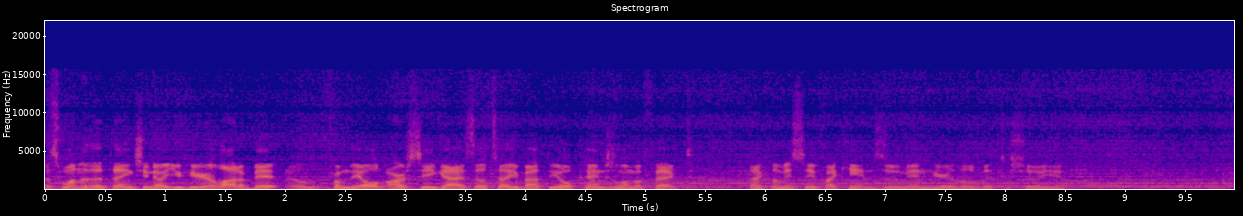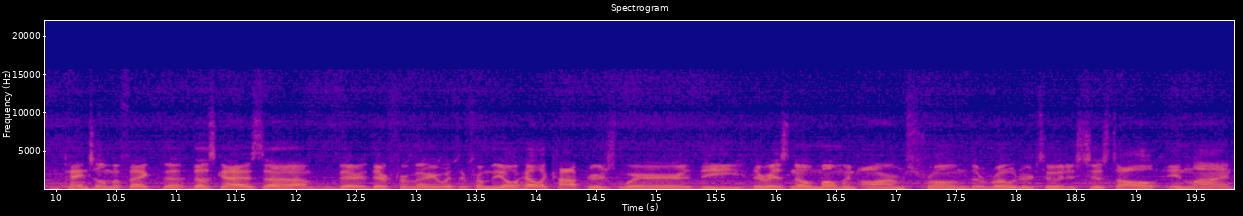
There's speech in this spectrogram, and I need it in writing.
That's one of the things, you know, you hear a lot of bit uh, from the old RC guys. They'll tell you about the old pendulum effect. In fact, let me see if I can't zoom in here a little bit to show you. The pendulum effect, the, those guys, um, they're, they're familiar with it from the old helicopters where the there is no moment arms from the rotor to it. It's just all in line.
